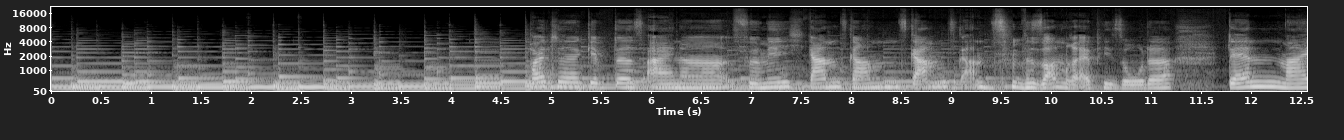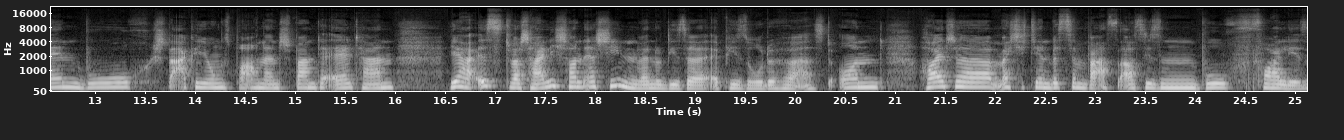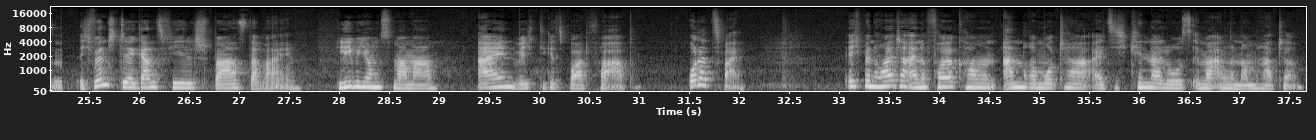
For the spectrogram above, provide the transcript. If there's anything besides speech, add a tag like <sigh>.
Heute gibt es eine für mich ganz, ganz, ganz, ganz <laughs> besondere Episode, denn mein Buch Starke Jungs brauchen entspannte Eltern ja, ist wahrscheinlich schon erschienen, wenn du diese Episode hörst. Und heute möchte ich dir ein bisschen was aus diesem Buch vorlesen. Ich wünsche dir ganz viel Spaß dabei. Liebe Jungsmama, ein wichtiges Wort vorab. Oder zwei. Ich bin heute eine vollkommen andere Mutter, als ich kinderlos immer angenommen hatte.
